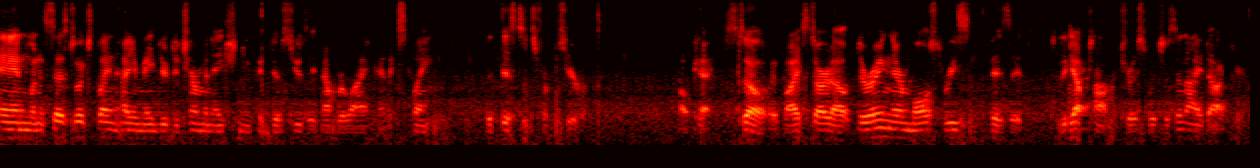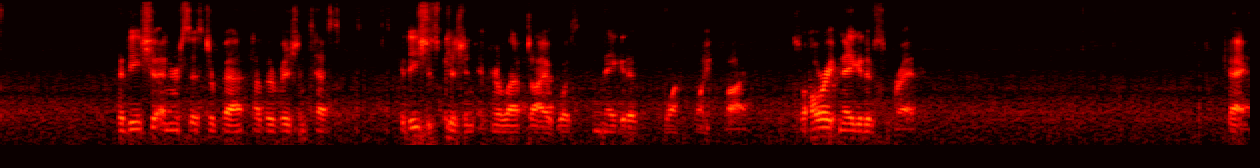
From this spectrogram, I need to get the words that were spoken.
And when it says to explain how you made your determination, you can just use a number line and explain the distance from zero. Okay, so if I start out during their most recent visit to the optometrist, which is an eye doctor, Khadisha and her sister Beth had their vision tested. Khadisha's vision in her left eye was negative 1.5. So I'll write negatives in red. Okay,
